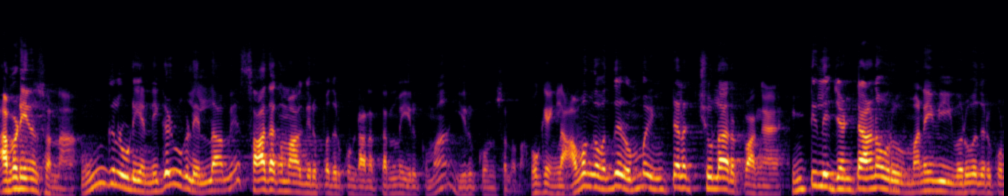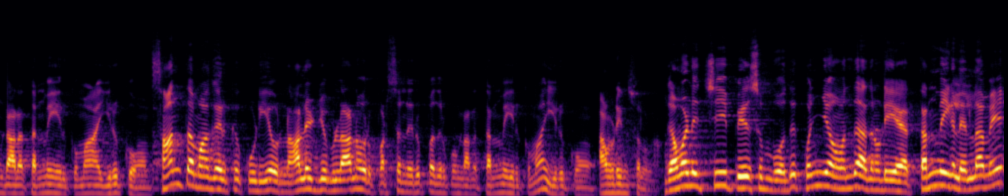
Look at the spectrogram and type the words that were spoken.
அப்படின்னு சொன்னால் உங்களுடைய நிகழ்வுகள் எல்லாமே சாதகமாக இருப்பதற்குண்டான தன்மை இருக்குமா? இருக்கும்னு சொல்லலாம். ஓகேங்களா அவங்க வந்து ரொம்ப இன்டலெக்சுவலாக இருப்பாங்க. இன்டெலிஜென்ட்டான ஒரு மனைவி வருவதற்குண்டான தன்மை இருக்குமா? இருக்கும். சாந்தமாக இருக்கக்கூடிய ஒரு நாலேஜபிளான ஒரு பர்சன் இருப்பதற்குண்டான தன்மை இருக்குமா? இருக்கும். அப்படின்னு சொல்லலாம். கவனிச்சு பேசும்போது கொஞ்சம் வந்து அதனுடைய தன்மைகள் எல்லாமே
